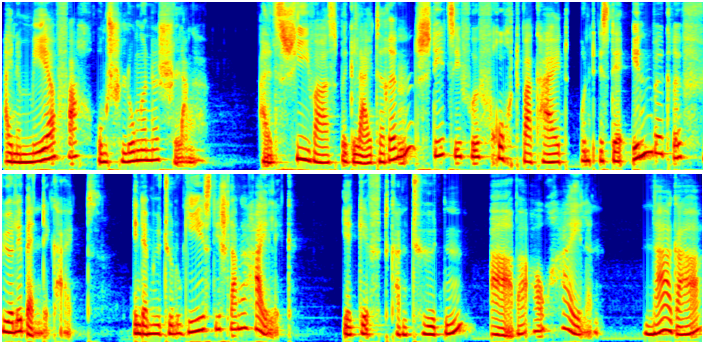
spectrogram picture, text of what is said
eine mehrfach umschlungene Schlange. Als Shivas Begleiterin steht sie für Fruchtbarkeit und ist der Inbegriff für Lebendigkeit. In der Mythologie ist die Schlange heilig. Ihr Gift kann töten, aber auch heilen. Naga,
